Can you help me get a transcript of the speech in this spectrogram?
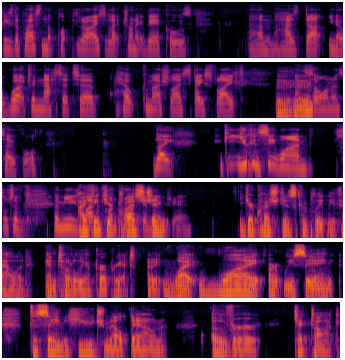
he's the person that popularized electronic vehicles, um, has done, you know, worked with NASA to help commercialize spaceflight mm-hmm. and so on and so forth. Like you can see why I'm sort of bemused. I think your question, your question is completely valid and totally appropriate. I mean, why why aren't we seeing the same huge meltdown over TikTok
